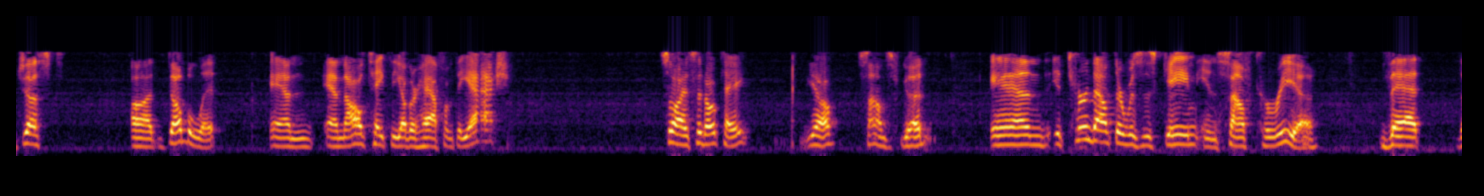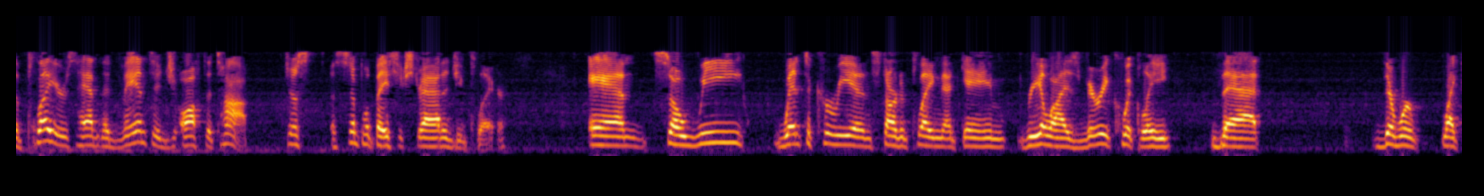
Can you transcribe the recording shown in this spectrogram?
just uh, double it, and, and I'll take the other half of the action. So I said, Okay, yeah, sounds good. And it turned out there was this game in South Korea that the players had an advantage off the top, just a simple basic strategy player. And so we went to Korea and started playing that game, realized very quickly that there were like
